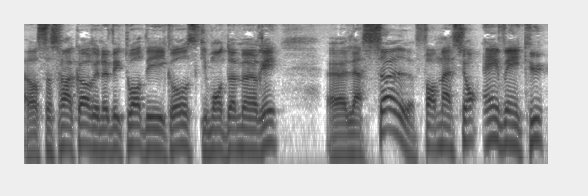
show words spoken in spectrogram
Alors, ce sera encore une victoire des Eagles qui vont demeurer euh, la seule formation invaincue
